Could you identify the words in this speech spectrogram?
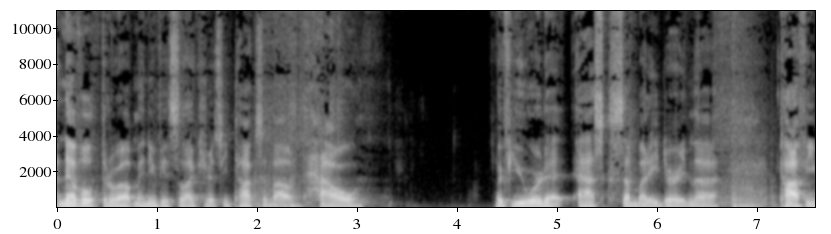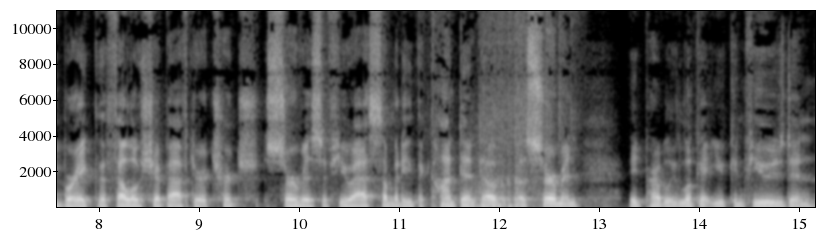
Neville, throughout many of his lectures, he talks about how if you were to ask somebody during the coffee break, the fellowship after a church service, if you ask somebody the content of a sermon, they'd probably look at you confused and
